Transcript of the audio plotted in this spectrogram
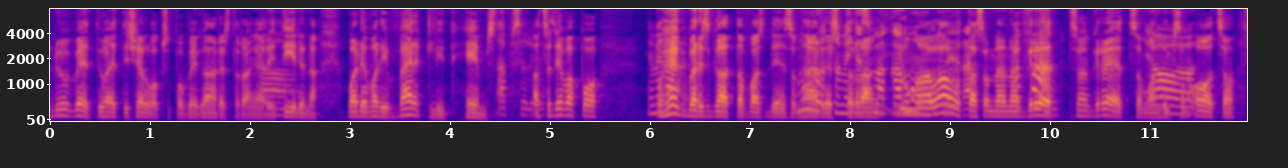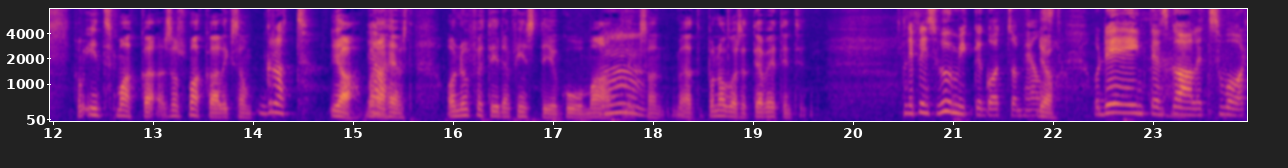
du vet, du har ätit själv också på veganrestauranger Ja. i tiderna, var det varit verkligt hemskt. Absolut. Alltså det var på, på Högbergsgatan fast det är en sån här Morot som inte restaurang. smakar morot Jumalauta mera. Vad fan? gröt, sån gröt som man Ja. liksom åt som, som inte smakar, som smakar liksom Grått. Ja, bara Ja. Mm. hemskt. Och nu för tiden finns det ju god mat liksom. Men att på något sätt, jag vet inte. Det finns hur mycket gott som helst. Ja. Och det är inte ens galet svårt.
